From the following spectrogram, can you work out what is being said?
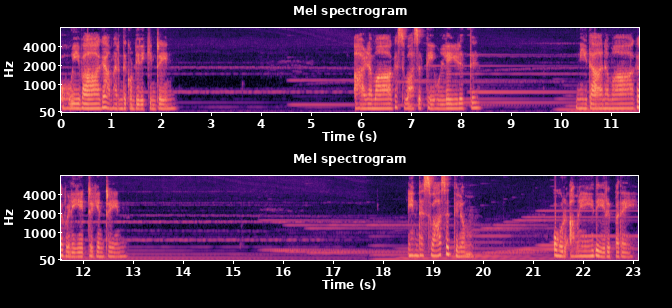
ஓய்வாக அமர்ந்து கொண்டிருக்கின்றேன். ஆழமாக சுவாசத்தை உள்ளே இழுத்து நிதானமாக வெளியேற்றுகின்றேன். இந்த சுவாசத்திலும் ஓர் அமைதி இருப்பதை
